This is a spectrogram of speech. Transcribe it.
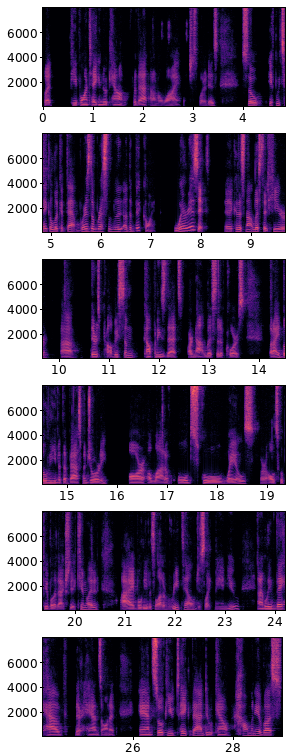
but people aren't taking into account for that. I don't know why. That's just what it is. So if we take a look at that, where's the rest of the, of the Bitcoin? Where is it? Because uh, it's not listed here. Uh, there's probably some companies that are not listed, of course, but I believe that the vast majority are a lot of old school whales or old school people that actually accumulated. I believe it's a lot of retail, just like me and you. And I believe they have their hands on it. And so if you take that into account, how many of us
